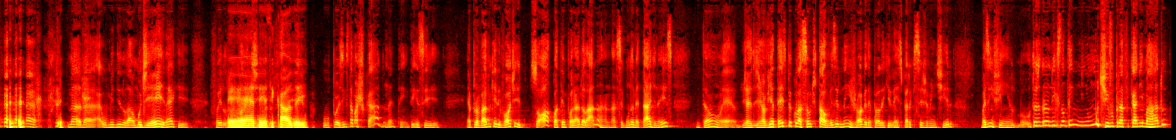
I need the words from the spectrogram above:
na, na, o menino lá, o Mudiay, né? Que foi É, tem esse caso aí. O Porzinho está machucado, né? Tem, tem esse... É provável que ele volte só com a temporada lá na, na segunda metade, não é isso? Então, é, já, já havia até especulação de que talvez ele nem joga a temporada que vem, espero que seja mentira. Mas enfim, o torcedor do Knicks não tem nenhum motivo para ficar animado,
